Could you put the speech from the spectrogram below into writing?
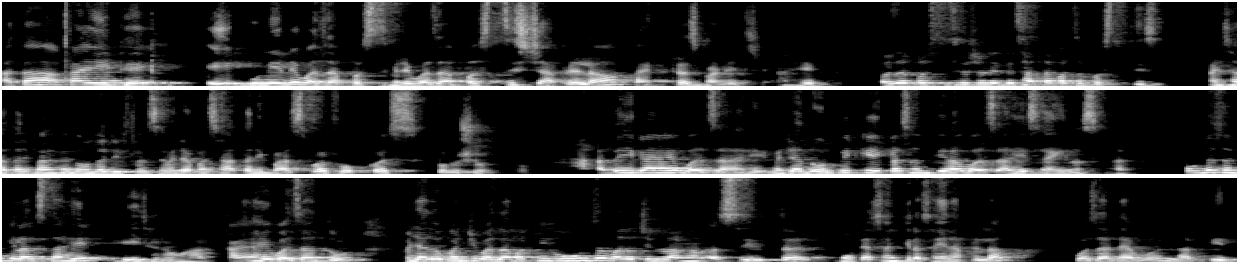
आता काय इथे? एक गुणिले वजा पस्तीस म्हणजे वजा पस्तीसचे आपल्याला फॅक्टर्स पाडायचे आहेत. वजा पस्तीस कशा इथे साता पाच पस्तीस. आणि सात आणि पाच दोनचा डिफरन्स आहे. म्हणजे आपण सात आणि पाच वर फोकस करू शकतो. आता हे काय आहे? वजा आहे. म्हणजे या दोन पैकी एका संख्येला वजा हे साईन असणार. कोणत्या संख्येला असणार? हे हे ठरवणार. काय आहे? वजा दोन. म्हणजे या दोघांची वजाबाकी होऊन जर वजा चिन्ह लागणार असेल तर मोठ्या संख्येला साईन आपल्याला वजा द्यावं लागेल.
